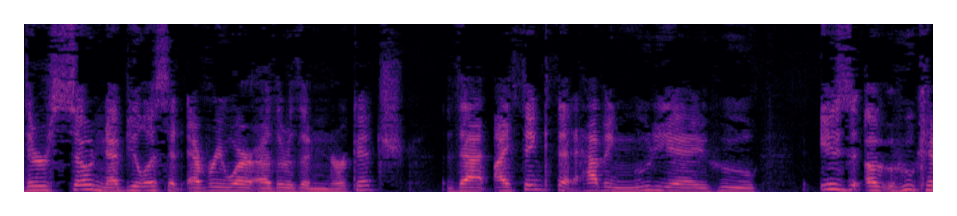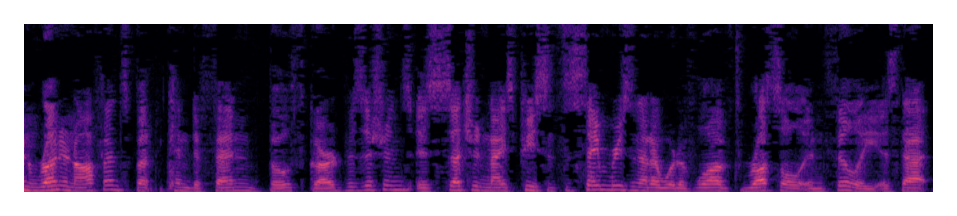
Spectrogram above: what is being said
they're so nebulous at everywhere other than Nurkic that I think that having Mudiay, who is a, who can run an offense but can defend both guard positions, is such a nice piece. It's the same reason that I would have loved Russell in Philly is that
